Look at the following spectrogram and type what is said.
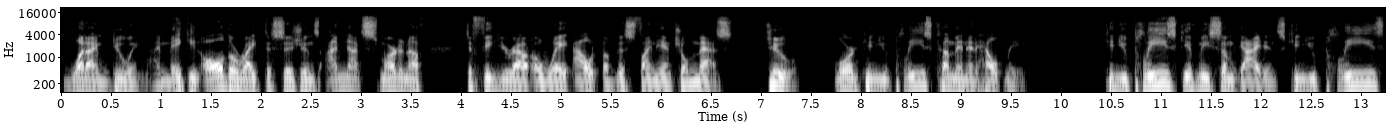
what I'm doing. I'm making all the right decisions. I'm not smart enough to figure out a way out of this financial mess. Two, Lord, can you please come in and help me? Can you please give me some guidance? Can you please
